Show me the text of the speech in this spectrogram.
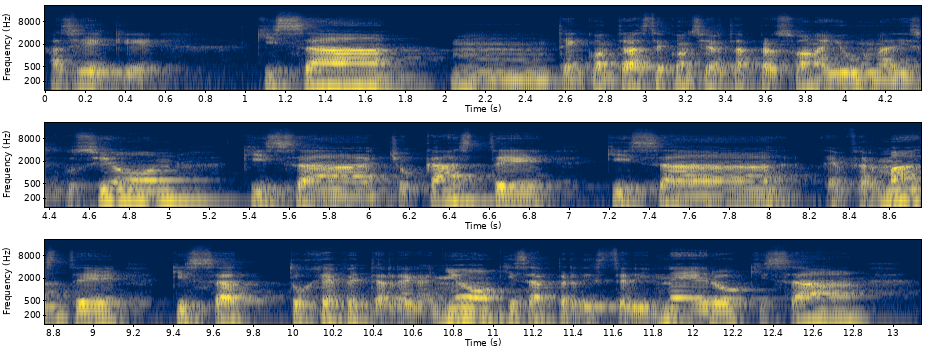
Así de que quizá mm, te encontraste con cierta persona y hubo una discusión, quizá chocaste, quizá te enfermaste, quizá tu jefe te regañó, quizá perdiste dinero, quizá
